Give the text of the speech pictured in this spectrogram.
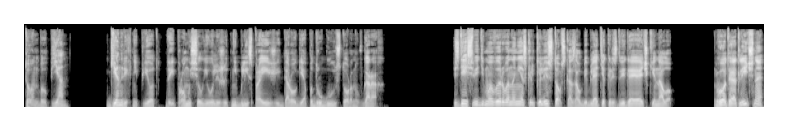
то он был пьян. Генрих не пьет, да и промысел его лежит не близ проезжей дороги, а по другую сторону, в горах. «Здесь, видимо, вырвано несколько листов», — сказал библиотекарь, сдвигая очки на лоб. «Вот и отлично.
